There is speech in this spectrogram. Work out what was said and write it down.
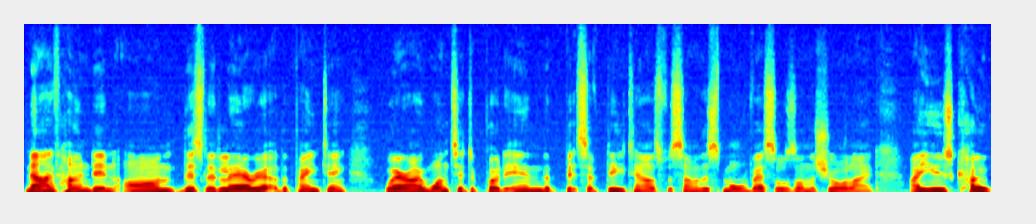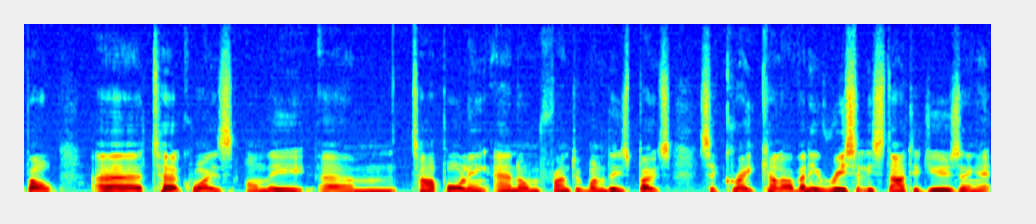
Now I've honed in on this little area of the painting where I wanted to put in the bits of details for some of the small vessels on the shoreline. I used cobalt uh, turquoise on the um, tarpaulin and on front of one of these boats. It's a great colour. I've only recently started using it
